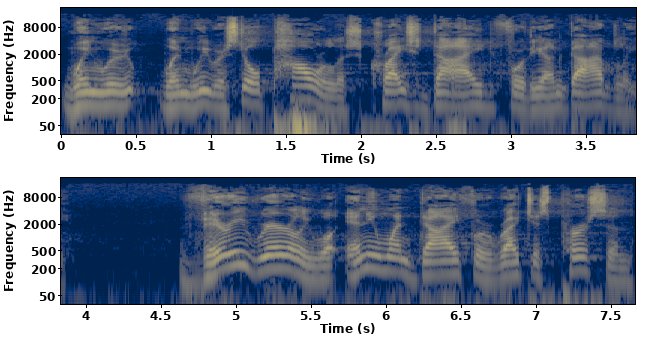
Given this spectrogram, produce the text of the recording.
when we, when we were still powerless, Christ died for the ungodly. Very rarely will anyone die for a righteous person,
